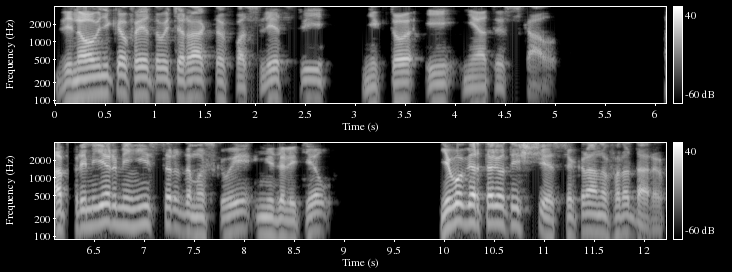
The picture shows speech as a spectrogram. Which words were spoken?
Виновников этого теракта впоследствии никто и не отыскал. А премьер-министр до Москвы не долетел. Его вертолет исчез с экранов радаров.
